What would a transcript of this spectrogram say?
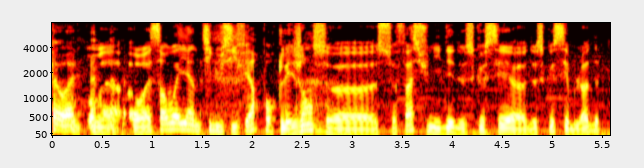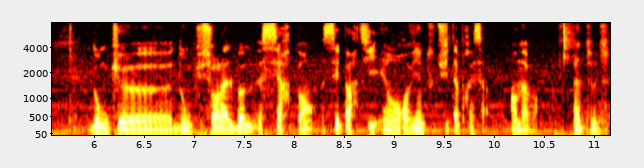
on va, s'envoyer un petit Lucifer pour que les gens se, se fassent une idée de ce que c'est euh, de ce que c'est Blood. Donc, euh, donc sur l'album Serpent, c'est parti et on revient tout de suite après ça. En avant. À toutes.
